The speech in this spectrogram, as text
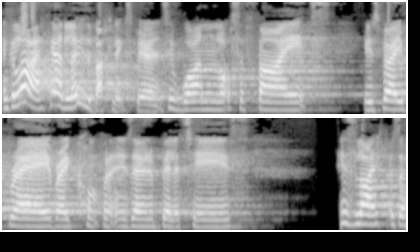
and Goliath, he had loads of battle experience. He won lots of fights. He was very brave, very confident in his own abilities. His life as a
